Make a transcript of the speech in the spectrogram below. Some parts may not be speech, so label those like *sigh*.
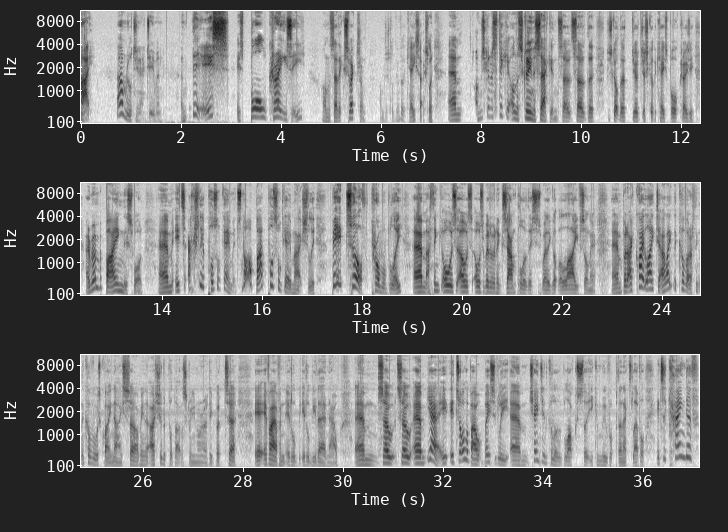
Hi, I'm Real Generic Demon, and this is Ball Crazy on the ZX Spectrum. I'm just looking for the case actually. Um, I'm just going to stick it on the screen a second. So, so the just got the just got the case ball crazy. I remember buying this one. Um, it's actually a puzzle game. It's not a bad puzzle game actually. Bit tough probably. Um, I think always always always a bit of an example of this is where they got the lives on it. Um, but I quite liked it. I like the cover. I think the cover was quite nice. So I mean, I should have put that on screen already. But uh, if I haven't, it'll it'll be there now. Um, so so um, yeah, it, it's all about basically um, changing the colour of the blocks so that you can move up to the next level. It's a kind of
